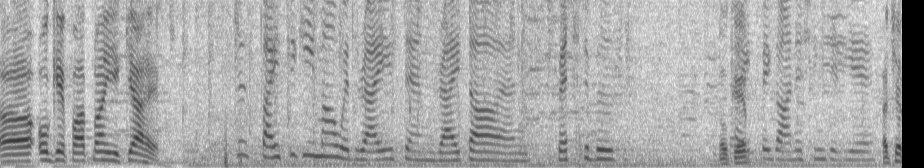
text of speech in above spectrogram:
ओके फातिमा ये क्या है? This is spicy keema with rice and raita and vegetables. Okay पे गार्निशिंग के लिए। अच्छा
